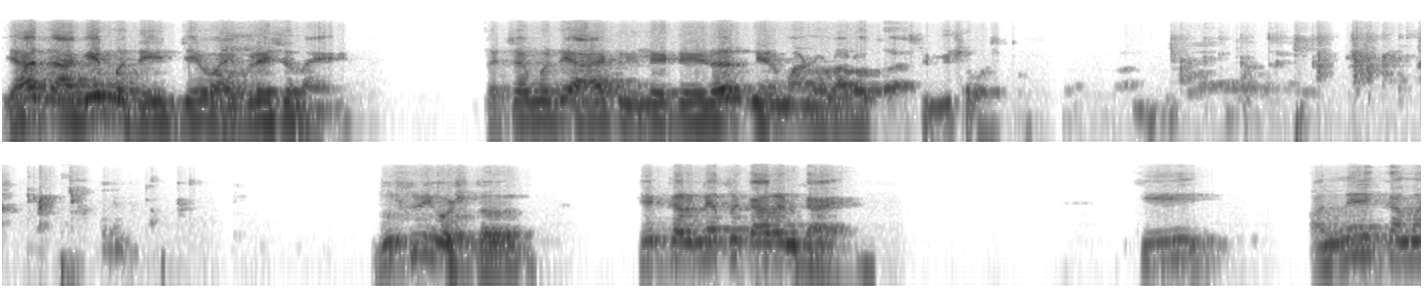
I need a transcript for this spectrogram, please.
या जागेमध्ये जे व्हायब्रेशन आहे त्याच्यामध्ये आर्ट रिलेटेडच निर्माण होणार होतं असं मी समजतो. दुसरी गोष्ट हे करण्याचं कारण काय? की अनेकांना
